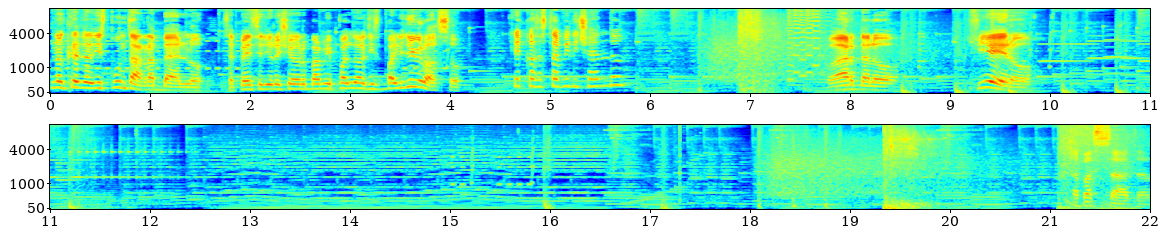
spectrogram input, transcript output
Non credere di spuntarla, bello! Se pensi di riuscire a rubarmi il pallone ti sbagli di grosso! Che cosa stavi dicendo? Guardalo. Fiero. La passata.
